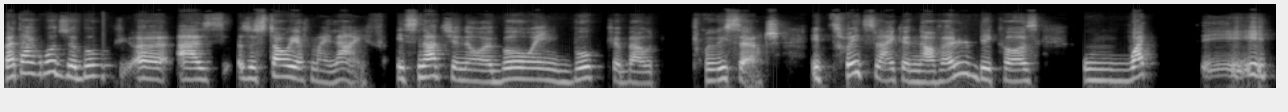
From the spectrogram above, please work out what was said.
But I wrote the book uh, as the story of my life. It's not, you know, a boring book about research. It reads like a novel because what it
